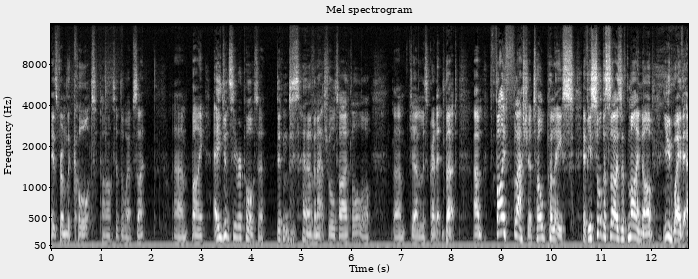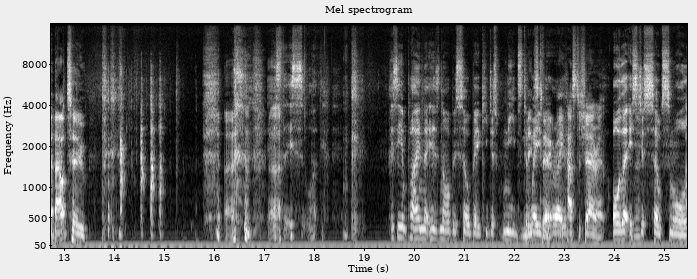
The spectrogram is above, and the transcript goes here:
it's from the court part of the website um, by agency reporter. Didn't deserve an actual title or um, journalist credit, but um, Fife Flasher told police, "If you saw the size of my knob, you'd wave it about too." is, is, what, is he implying that his knob is so big he just needs to Needs wave to. it around? He has to share it. or that it's just so small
